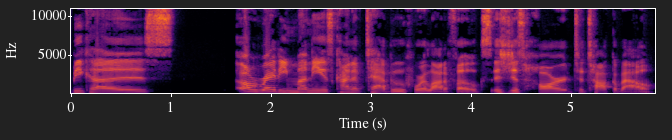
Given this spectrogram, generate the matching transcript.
because already money is kind of taboo for a lot of folks. It's just hard to talk about,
